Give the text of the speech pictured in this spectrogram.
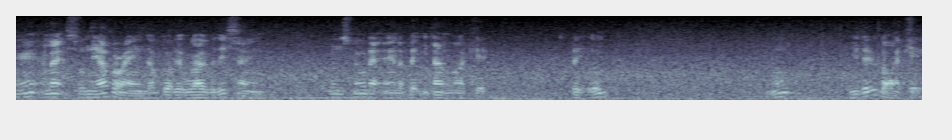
Yeah, and that's on the other end. I've got it all over this end. You want to smell that end? I bet you don't like it. But, oh, oh, you do like it.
